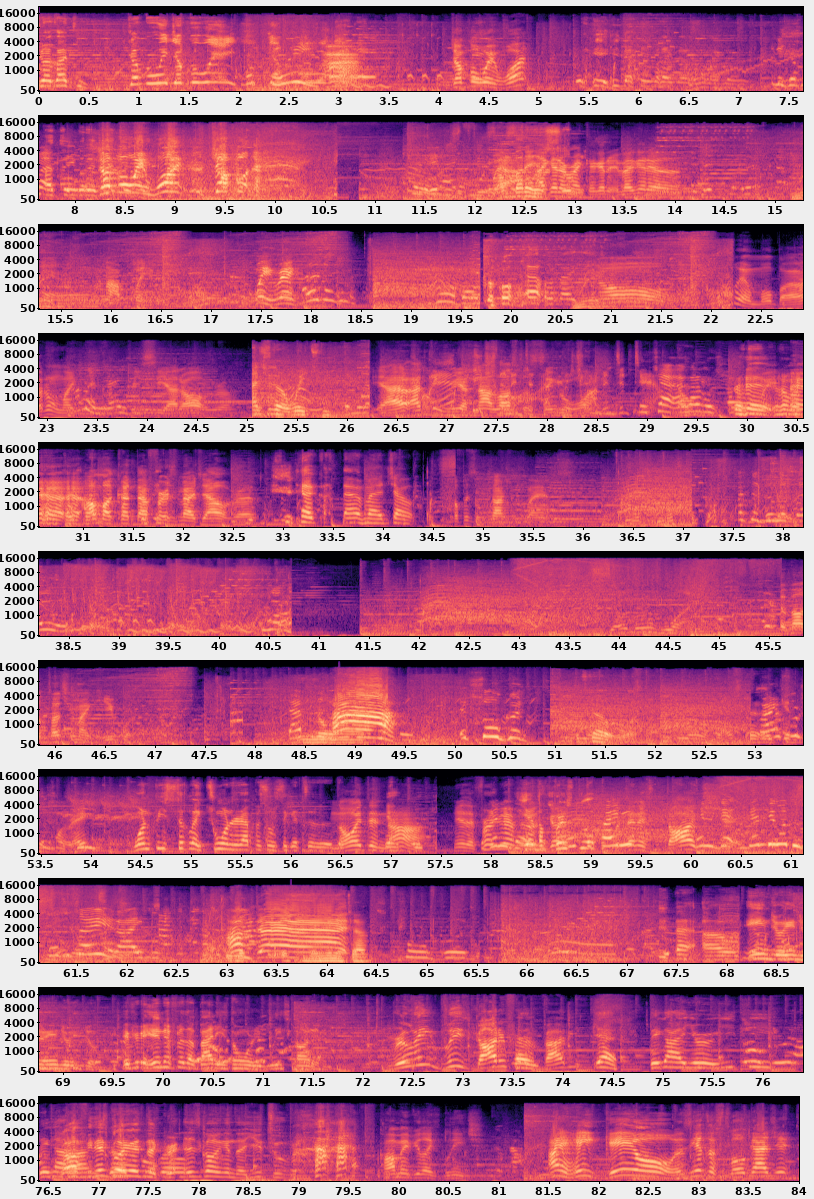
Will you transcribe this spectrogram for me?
Yo, I got you. Jump away, jump away! Wait. Jump away, what? You can jump out. Jump away, what? Jump away! I'm about to I gotta rank, I gotta, if I gotta... I'm not playing. Wait, rank! Oh, hell, nice. No. I play on mobile, I don't like I'm a nice- PC at all, bro. Actually, are way too. Yeah, I, I think we have not lost a single one. Hey, chat, I gotta go I'm gonna cut that first match out, bro. yeah, cut that match out. I'll put some Clash of Clans. That's a good look anyway. Silver one. About touching my keyboard. That's No. Ah! It's so good. Let's go. Fire Get the point, right? One Piece took like 200 episodes to get to. The, No, it did Yeah, not. Yeah, the first Then game the- was Yeah, the good. first two But fighting, then it's dog and then, then they went to Soul Society and I. I'm dead! So good. That, uh, Angel, Angel, Angel, Angel. If you're in it for the baddies, don't worry. Bleach got it. Really? Please got it for the Yeah. baddie? Yeah, they got your ET. They got. Ruffy, this going in the bro. gr- this going in the YouTube. Comment if you like Bleach. I hate Gale. Does he have the slow gadget?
